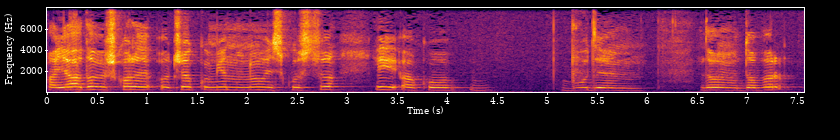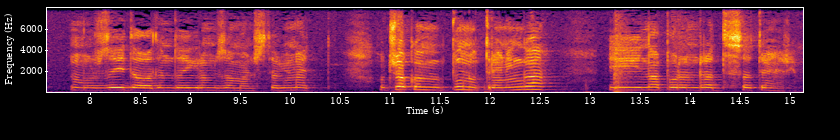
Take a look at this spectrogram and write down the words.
Pa ja od ove škole očekujem jedno novo iskustvo i ako budem dovoljno dobar, možda i da odem da igram za Manchester United. Očekujem puno treninga i naporan rad sa trenerima.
